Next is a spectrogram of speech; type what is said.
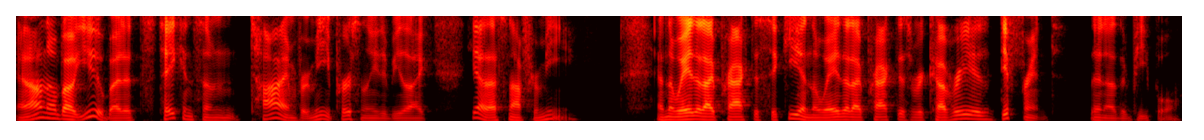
And I don't know about you, but it's taken some time for me personally to be like, yeah, that's not for me. And the way that I practice Sikhi and the way that I practice recovery is different than other people.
